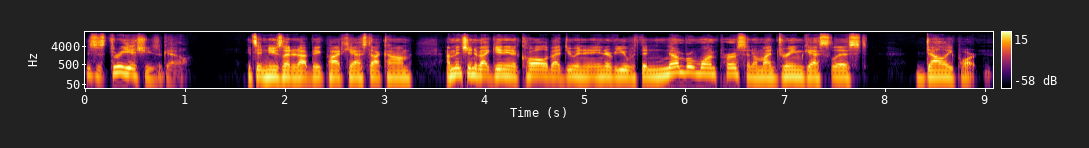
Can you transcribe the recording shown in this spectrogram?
This is three issues ago. It's at newsletter.bigpodcast.com. I mentioned about getting a call about doing an interview with the number one person on my dream guest list, Dolly Parton.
